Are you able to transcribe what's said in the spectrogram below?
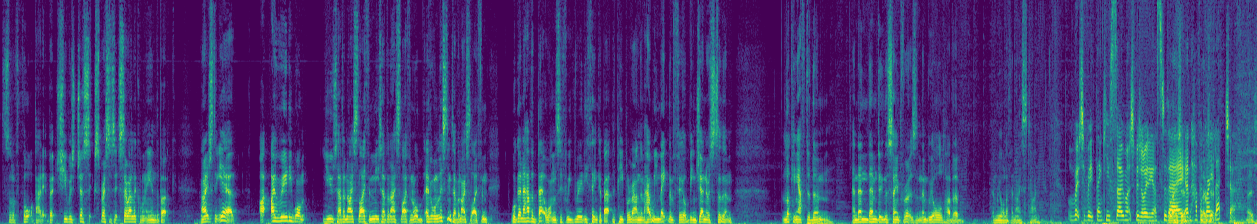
sort of thought about it, but she was just expresses it so eloquently in the book. And I just think, yeah, I, I really want you to have a nice life and me to have a nice life and all everyone listening to have a nice life. And we're going to have a better ones if we really think about the people around them, how we make them feel, being generous to them, looking after them, and then them doing the same for us, and then we all have a and we all have a nice time. Well, Richard Reed, thank you so much for joining us today, Pleasure. and have Pleasure. a great lecture. Pleasure.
